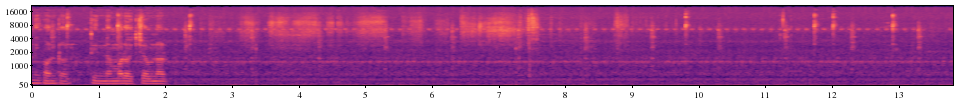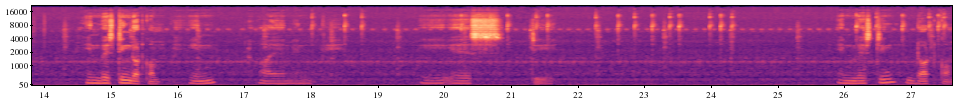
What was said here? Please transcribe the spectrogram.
মানি কন্ট্রোল তিন নম্বর হচ্ছে আপনার investing dot com in I N N E S T investing dot com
